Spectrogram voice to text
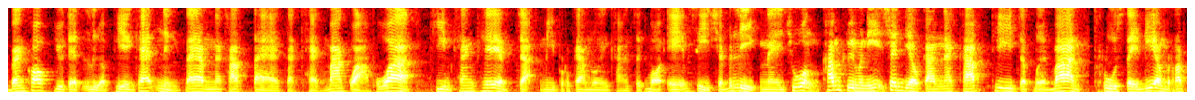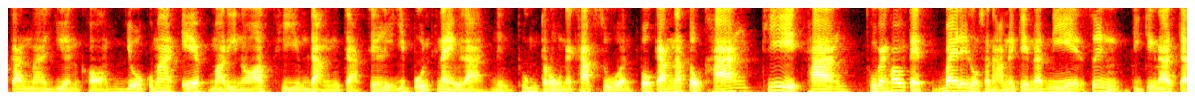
แบงคอกยูเต็ดเหลือเพียงแค่ 1 แต้มนะครับแต่จะแข่งมากกว่าเพราะว่าทีมแข้งเทพจะมีโปรแกรมลงแข่งขันศึกบอล AFC แชมเปี้ยนลีกในช่วงค่ำคืนวันนี้เช่นเดียวกันนะครับ ที่จะเปิดบ้าน True Stadium รับการมาเยือนของโยโกมาเอฟมารินอสทีมดังจากเจลีญี่ปุ่นในเวลา1ทุ่มตรงนะครับส่วนโปรแกรมนัดตกค้างที่ทางทูแบงคอกเต็ดไม่ได้ลงสนามในเกมนัดนี้ ซึ่งจริงๆแล้วจะ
